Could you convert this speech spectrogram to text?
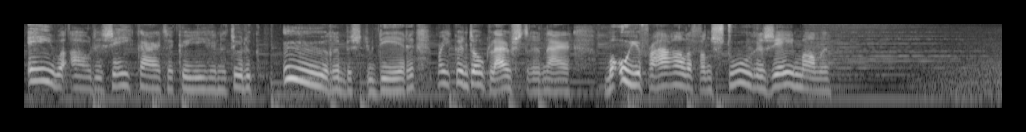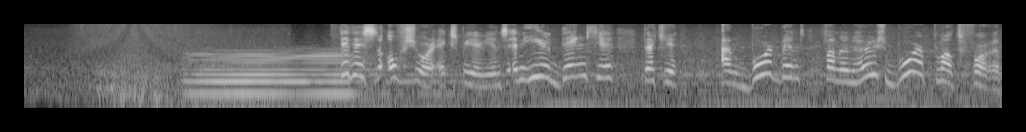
Eeuwenoude zeekaarten kun je hier natuurlijk uren bestuderen. Maar je kunt ook luisteren naar mooie verhalen van stoere zeemannen. Dit is de offshore experience en hier denk je dat je aan boord bent van een heus boorplatform.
